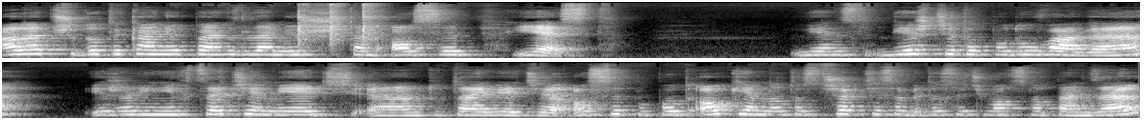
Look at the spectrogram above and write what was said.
ale przy dotykaniu pędzlem już ten osyp jest. Więc bierzcie to pod uwagę. Jeżeli nie chcecie mieć e, tutaj, wiecie, osypu pod okiem, no to strzepcie sobie dosyć mocno pędzel.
